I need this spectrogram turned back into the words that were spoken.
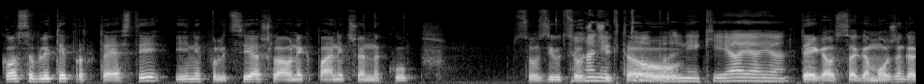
Ko so bili te protesti in je policija šla v nek paničen nakup sozivcev odčitev ja, ja, ja. tega vsega možnega,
